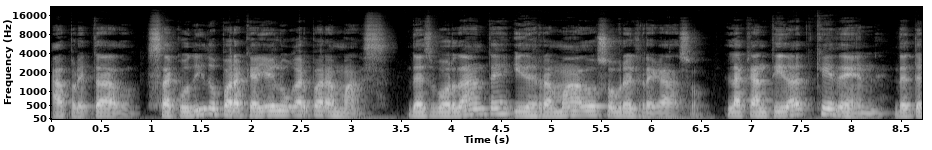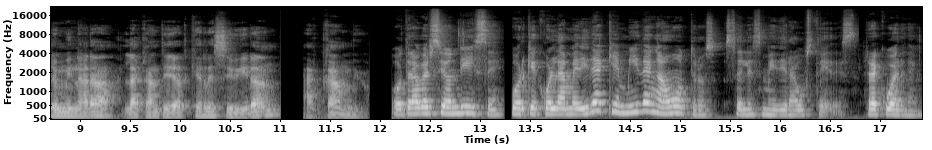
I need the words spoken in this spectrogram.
apretado, sacudido para que haya lugar para más, desbordante y derramado sobre el regazo. La cantidad que den determinará la cantidad que recibirán a cambio. Otra versión dice, porque con la medida que midan a otros, se les medirá a ustedes. Recuerden,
